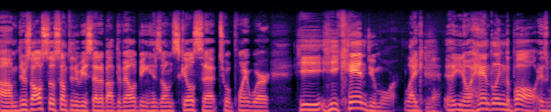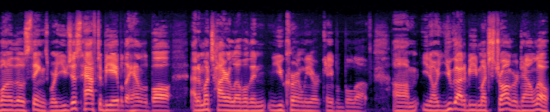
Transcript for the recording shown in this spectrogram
um, there's also something to be said about developing his own skill set to a point where he he can do more. Like Yeah. uh, you know, handling the ball is one of those things where you just have to be able to handle the ball at a much higher level than you currently are capable of. Um, you know, you got to be much stronger down low.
